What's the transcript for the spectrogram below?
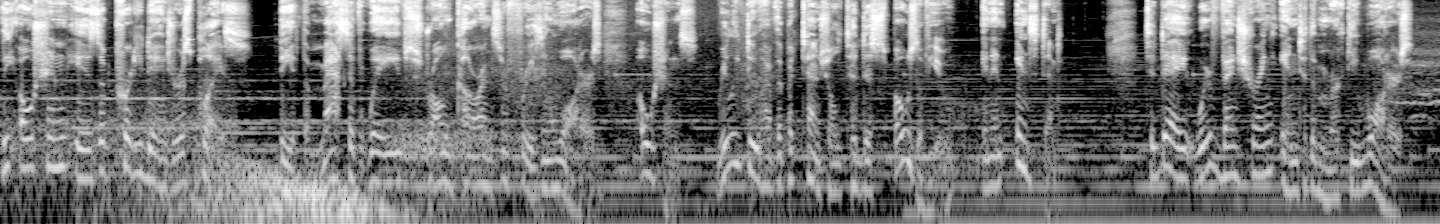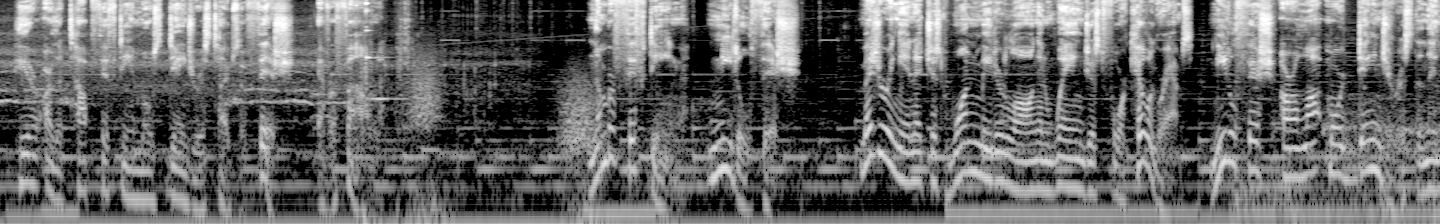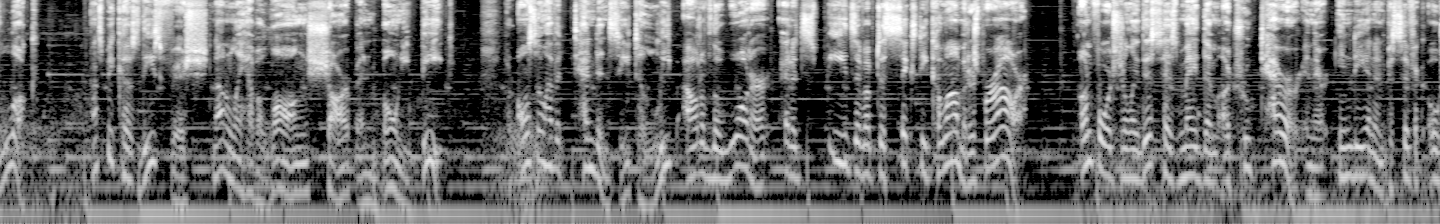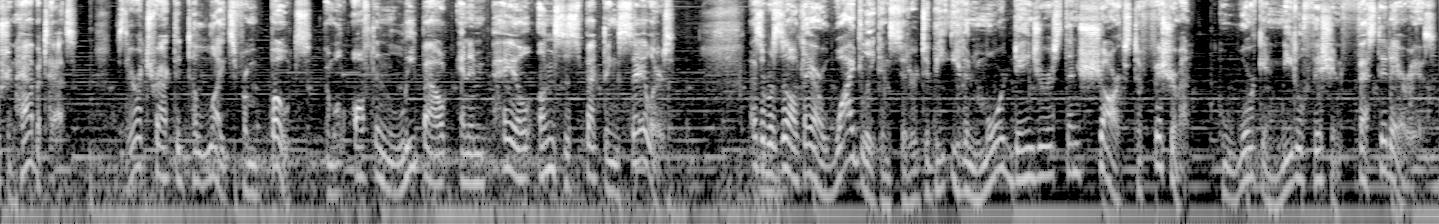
The ocean is a pretty dangerous place. Be it the massive waves, strong currents, or freezing waters, oceans really do have the potential to dispose of you in an instant. Today, we're venturing into the murky waters. Here are the top 15 most dangerous types of fish ever found. Number 15. Needlefish. Measuring in at just one meter long and weighing just four kilograms, needlefish are a lot more dangerous than they look. That's because these fish not only have a long, sharp, and bony beak, but also have a tendency to leap out of the water at its speeds of up to 60 kilometers per hour. Unfortunately, this has made them a true terror in their Indian and Pacific Ocean habitats, as they're attracted to lights from boats and will often leap out and impale unsuspecting sailors. As a result, they are widely considered to be even more dangerous than sharks to fishermen who work in needlefish-infested areas.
